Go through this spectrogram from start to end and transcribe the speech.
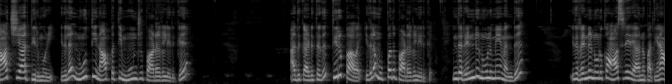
நாச்சியார் திருமொழி. இதில் நூற்றி நாற்பத்தி மூன்று பாடல்கள் இருக்குது அதுக்கு அடுத்தது திருப்பாவை. இதில் முப்பது பாடல்கள் இருக்குது இந்த ரெண்டு நூலுமே வந்து இது ரெண்டு நூலுக்கும் ஆசிரியர் யாருன்னு பார்த்தீங்கன்னா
